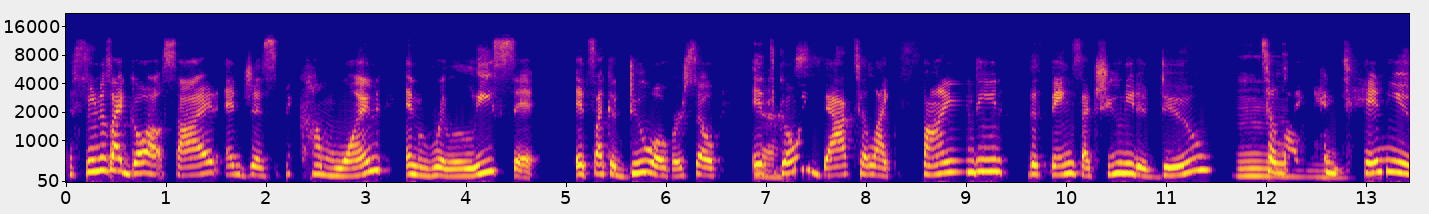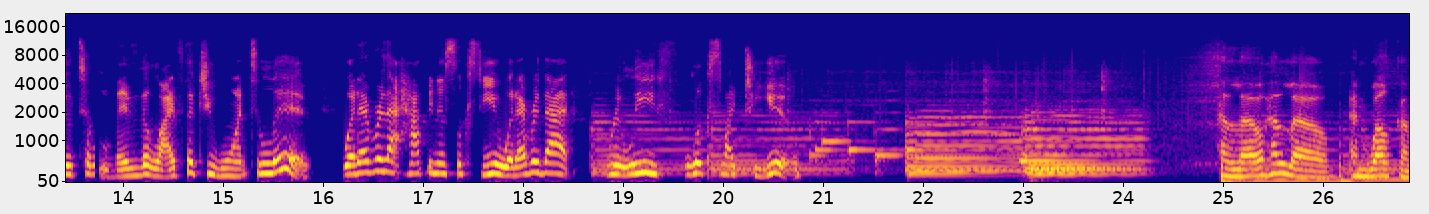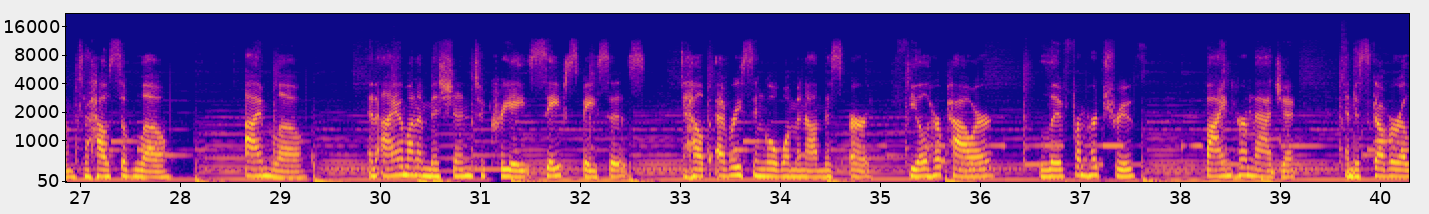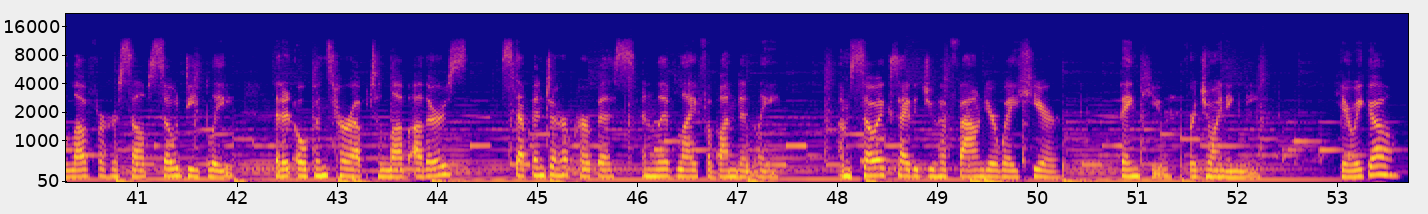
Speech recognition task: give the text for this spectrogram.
as soon as I go outside and just become one and release it, it's like a do over. So it's yes. going back to like finding the things that you need to do mm. to like mm. continue to live the life that you want to live. Whatever that happiness looks to you, whatever that relief looks like to you. Hello, hello, and welcome to House of Lo. I'm Lo and I am on a mission to create safe spaces to help every single woman on this earth feel her power, live from her truth, find her magic, and discover a love for herself so deeply that it opens her up to love others, step into her purpose, and live life abundantly. I'm so excited you have found your way here. Thank you for joining me. Here we go.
